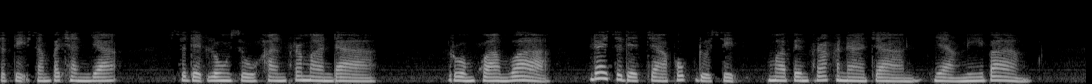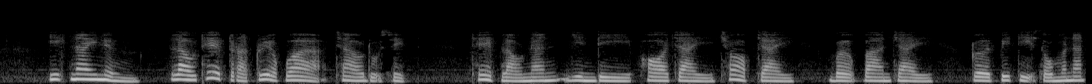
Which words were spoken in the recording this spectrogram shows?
สติสัมปชัญญะ เสด็จลงสู่คันพระมารดา รวมความว่าได้เสด็จจากภพดุสิต มาเป็นพระคณาจารย์อย่างนี้บ้าง อีกในหนึ่งเหล่าเทพตรัสเรียกว่า ชาวดุสิต เทพเหล่านั้นยินดี พอใจ ชอบใจ เบิกบานใจ เกิดปิติสมนัส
